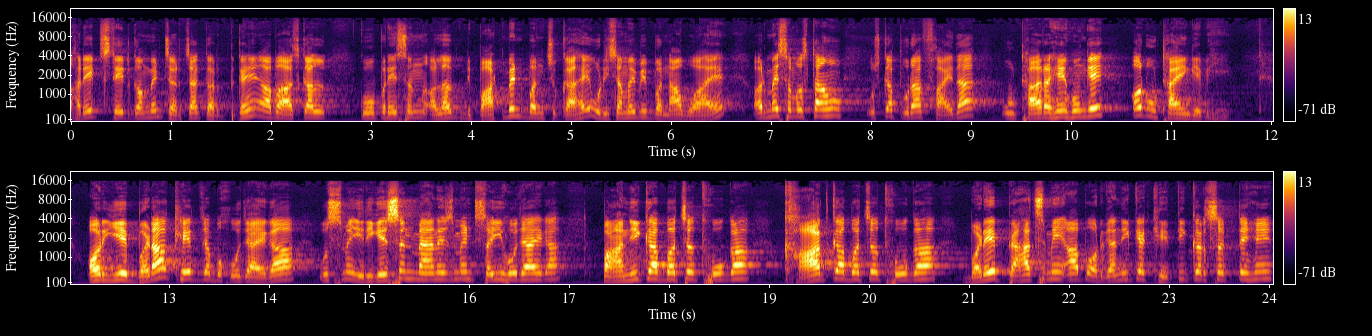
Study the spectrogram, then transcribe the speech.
हर एक स्टेट गवर्नमेंट चर्चा करते हैं। अब आजकल कोऑपरेशन अलग डिपार्टमेंट बन चुका है, उड़ीसा में भी बना हुआ है और मैं समझता हूँ उसका पूरा फ़ायदा उठा रहे होंगे और उठाएँगे भी। और ये बड़ा खेत जब हो जाएगा उसमें इरिगेशन मैनेजमेंट सही हो जाएगा, पानी का बचत होगा, खाद का बचत होगा, बड़े प्याच में आप ऑर्गेनिक का खेती कर सकते हैं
